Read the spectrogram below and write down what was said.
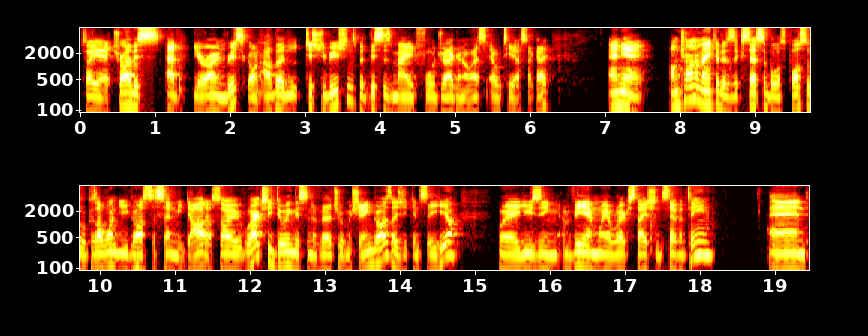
so yeah, try this at your own risk on other distributions, but this is made for Dragon OS LTS, okay? And yeah, I'm trying to make it as accessible as possible because I want you guys to send me data. So we're actually doing this in a virtual machine, guys, as you can see here. We're using VMware Workstation 17 and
